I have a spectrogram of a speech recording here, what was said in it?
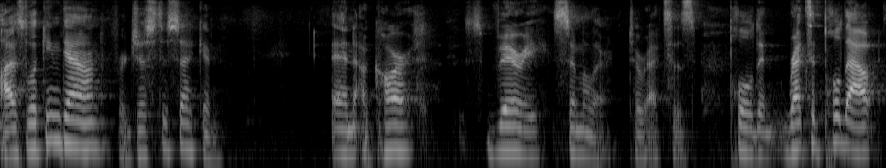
I was looking down for just a second and a car very similar to Rex's pulled in. Rex had pulled out,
